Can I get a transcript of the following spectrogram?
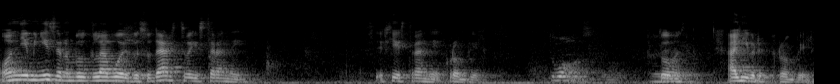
Он не министр, он был главой государства и страны. Всей- страны, Кромвель. Томас. Томас. Оливер Кромвель.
